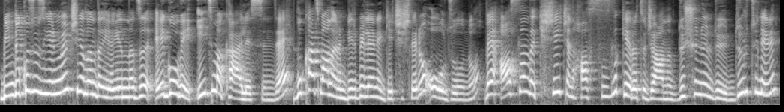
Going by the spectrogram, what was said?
1923 yılında yayınladığı Ego ve İd makalesinde bu katmanların birbirlerine geçişleri olduğunu ve aslında kişi için hassızlık yaratacağını düşünüldüğü dürtülerin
